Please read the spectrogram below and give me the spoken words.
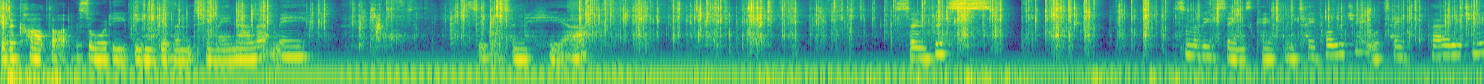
with a card that's already been given to me. Now let me see what's in here. So this some of these things came from Tapology or Tapology.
